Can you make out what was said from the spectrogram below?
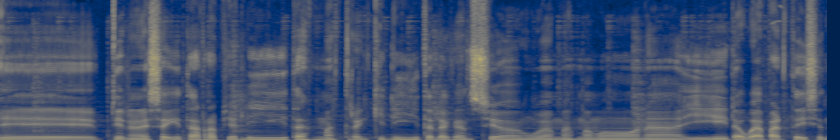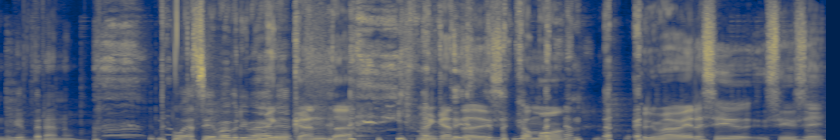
Eh, tienen esa guitarra piolita, es más tranquilita la canción, wea más mamona. Y la wea parte diciendo que es verano. la wea se llama Me primavera. encanta. y me encanta, es como- verano. Primavera, sí, sí, sí.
